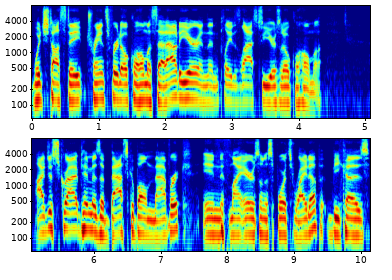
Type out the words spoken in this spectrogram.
Wichita State, transferred to Oklahoma, sat out a year, and then played his last two years at Oklahoma. I described him as a basketball maverick in my Arizona Sports write up because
